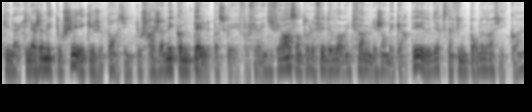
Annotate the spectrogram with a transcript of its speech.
qui n'a jamais touché et qui, je pense, il ne touchera jamais comme tel, parce qu'il faut faire une différence entre le fait de voir une femme les jambes écartées et de dire que c'est un film pornographique. Hein.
